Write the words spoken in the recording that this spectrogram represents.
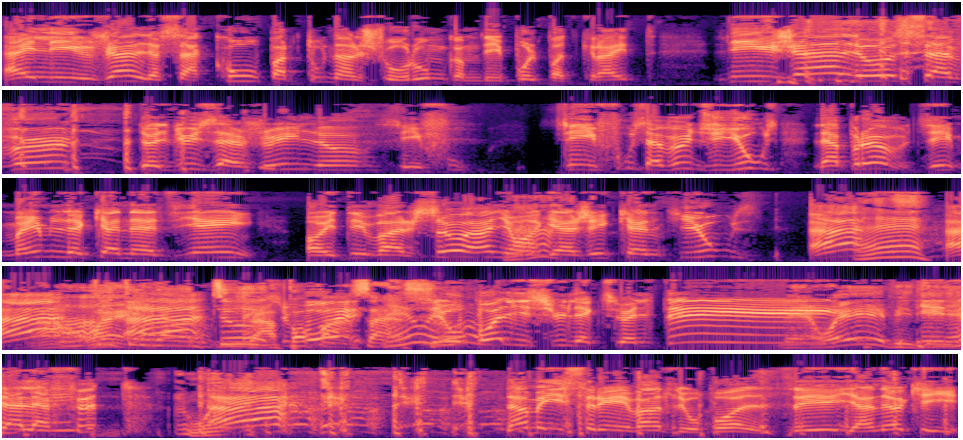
Hey, les gens, là, ça court partout dans le showroom comme des poules pas de crête. Les gens, là, ça veut de l'usager, là, c'est fou. C'est fou, ça veut du use. La preuve, tu sais, même le Canadien a été vers ça, hein, ils ont Hein? engagé Kent Hughes. Hein? Hein? Hein? Ah, ouais. Hein? Tout est dans tout. J'en ai Tu pas vois? pensé à ça. oui. Léopold, il suit l'actualité. Ben oui, Il est à la fute. Ouais. Hein? non, mais il se réinvente, Léopold. Tu sais, il y en a qui,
